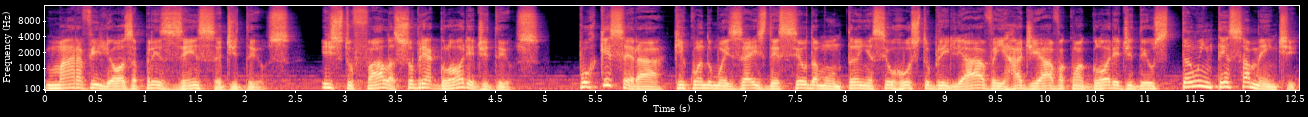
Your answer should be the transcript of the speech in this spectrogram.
Maravilhosa presença de Deus. Isto fala sobre a glória de Deus. Por que será que quando Moisés desceu da montanha seu rosto brilhava e irradiava com a glória de Deus tão intensamente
